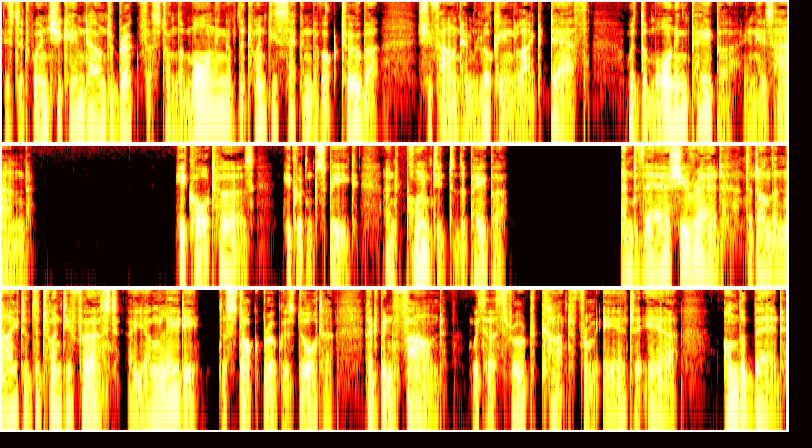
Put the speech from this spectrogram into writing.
is that when she came down to breakfast on the morning of the 22nd of October, she found him looking like death with the morning paper in his hand. He caught hers, he couldn't speak, and pointed to the paper. And there she read that on the night of the 21st, a young lady, the stockbroker's daughter, had been found, with her throat cut from ear to ear, on the bed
